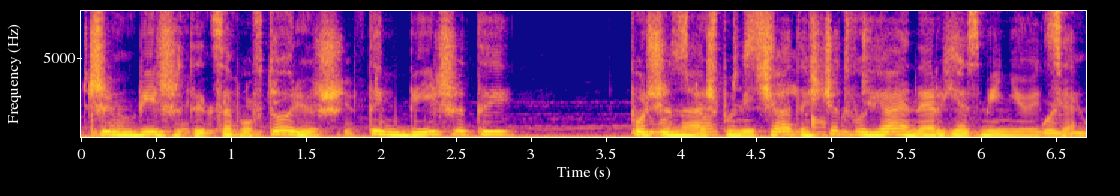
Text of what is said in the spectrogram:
Чим більше ти це повторюєш, тим більше ти починаєш помічати, що твоя енергія змінюється.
